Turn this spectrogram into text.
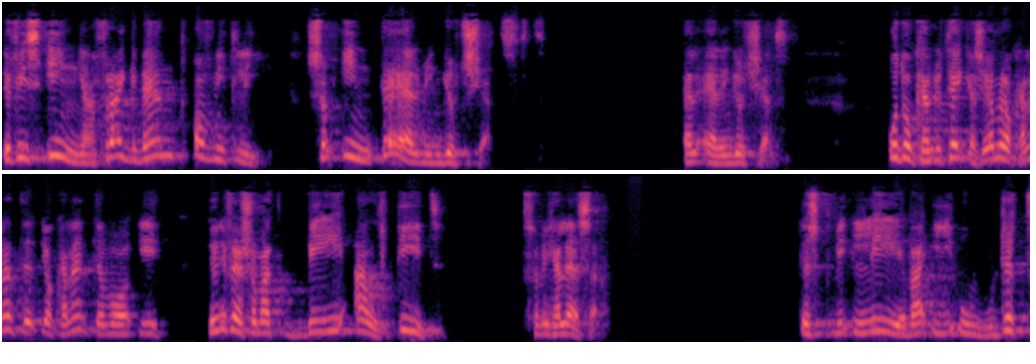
Det finns inga fragment av mitt liv som inte är min gudstjänst. Eller är en gudstjänst. Och då kan du tänka sig, ja, men jag, kan inte, jag kan inte vara i... Det är ungefär som att be alltid, som vi kan läsa. Leva i ordet.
